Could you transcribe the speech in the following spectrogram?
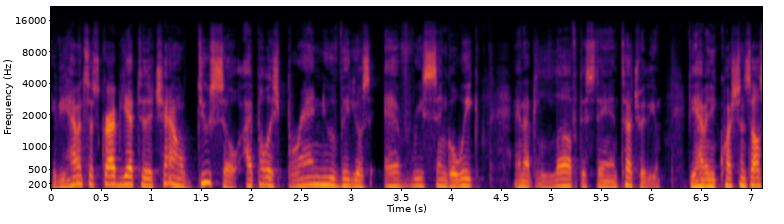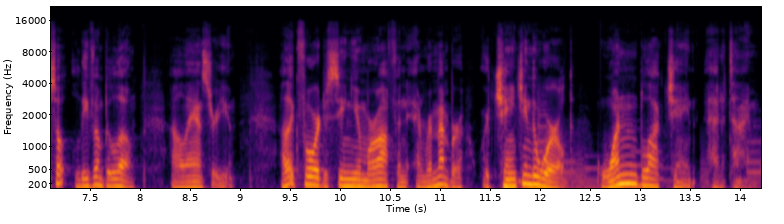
if you haven't subscribed yet to the channel, do so. I publish brand new videos every single week, and I'd love to stay in touch with you. If you have any questions, also leave them below. I'll answer you. I look forward to seeing you more often. And remember, we're changing the world one blockchain at a time.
